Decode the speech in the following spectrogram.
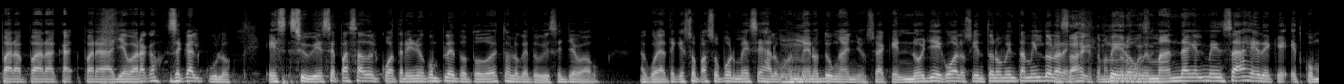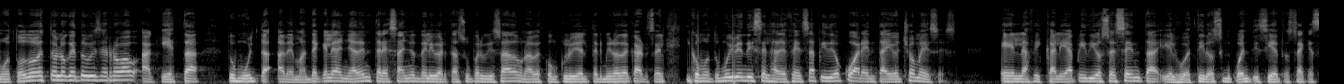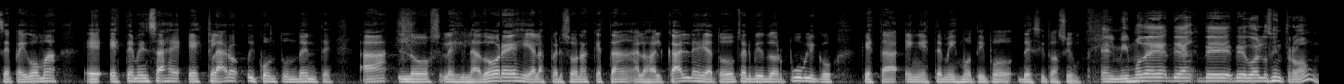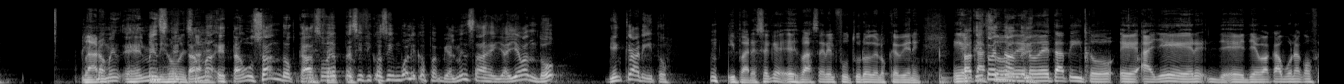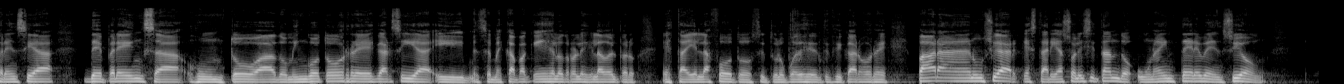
para llevar a cabo ese cálculo, es si hubiese pasado el cuatrenio completo, todo esto es lo que te hubiese llevado. Acuérdate que eso pasó por meses, a lo mejor menos de un año, o sea que no llegó a los 190 mil dólares, pero me mandan el mensaje de que eh, como todo esto es lo que te hubiese robado, aquí está tu multa, además de que le añaden tres años de libertad supervisada una vez concluye el término de cárcel. Y como tú muy bien dices, la defensa pidió 48 meses. Eh, la fiscalía pidió 60 y el juez tiró 57, o sea que se pegó más. Eh, este mensaje es claro y contundente a los legisladores y a las personas que están, a los alcaldes y a todo servidor público que está en este mismo tipo de situación. El mismo de, de- de- de Eduardo Cintrón. Claro, es el mismo están, mensaje. están usando casos Perfecto. específicos simbólicos para enviar mensajes. Ya llevan dos, bien claritos. Y parece que va a ser el futuro de los que vienen. En el caso Hernández. de lo de Tatito, eh, ayer eh, lleva a cabo una conferencia de prensa junto a Domingo Torres García y se me escapa quién es el otro legislador, pero está ahí en la foto, si tú lo puedes identificar, Jorge, para anunciar que estaría solicitando una intervención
